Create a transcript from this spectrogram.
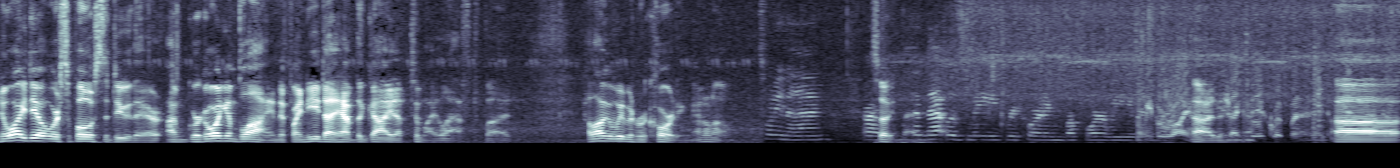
no idea what we're supposed to do there. I'm, we're going in blind. If I need, I have the guide up to my left. But how long have we been recording? I don't know. 29. Or, So- and that was me recording before we even. We've arrived. Ah, then, Check yeah. the equipment. Uh,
